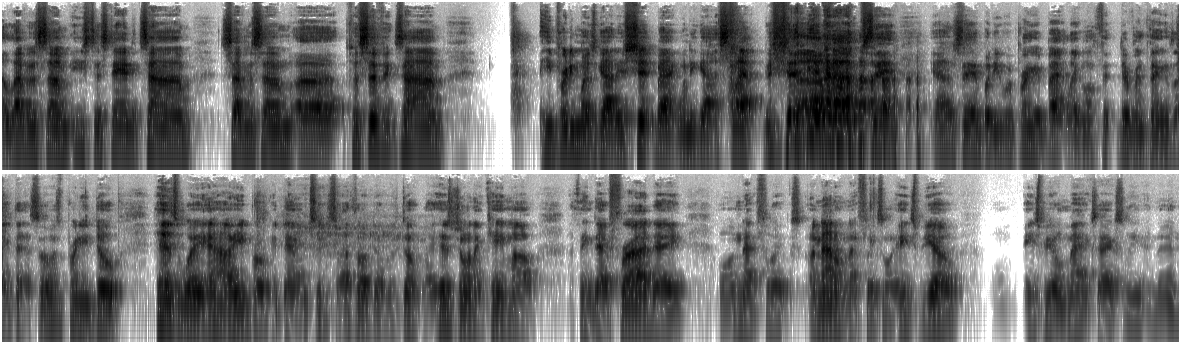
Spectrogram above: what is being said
11 some Eastern Standard Time, 7 some uh, Pacific Time. He pretty much got his shit back when he got slapped. you know what I'm saying? You know what I'm saying? But he would bring it back like on th- different things like that. So it was pretty dope his way and how he broke it down too. So I thought that was dope. Like his joint that came out, I think that Friday on Netflix, or not on Netflix, on HBO, HBO Max actually, and then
